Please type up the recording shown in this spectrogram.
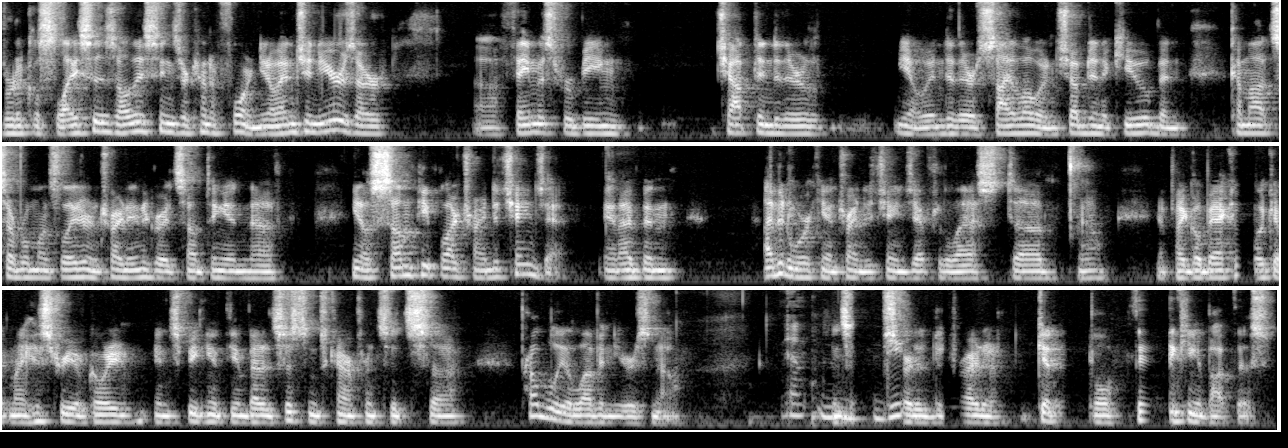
vertical slices. All these things are kind of foreign. You know, engineers are uh, famous for being chopped into their you know into their silo and shoved in a cube and come out several months later and try to integrate something and uh, you know some people are trying to change that. And i've been i've been working on trying to change that for the last uh, you know if i go back and look at my history of going and speaking at the embedded systems conference it's uh, probably 11 years now. And since I do you- started to try to get people thinking about this.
